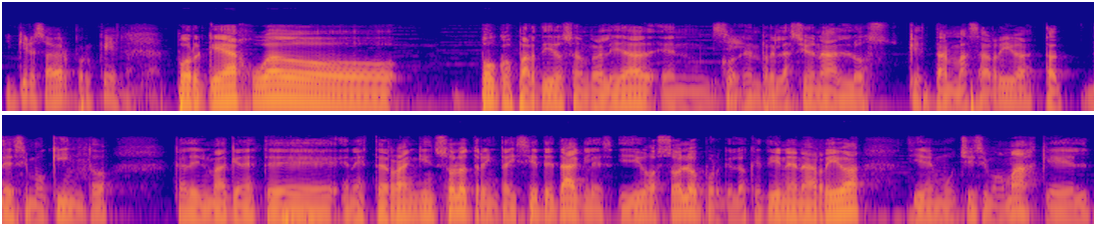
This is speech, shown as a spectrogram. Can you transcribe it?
Y quiero saber por qué no está. Porque ha jugado pocos partidos en realidad en, Sí. con- en relación a los que están más arriba. Está décimo quinto. Khalil Mack en este, en este ranking. Solo 37 tackles. Y digo solo porque los que tienen arriba tienen muchísimo más que él.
